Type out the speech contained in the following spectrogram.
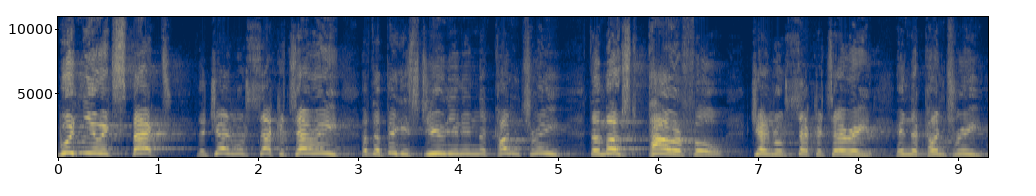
Wouldn't you expect the General Secretary of the biggest union in the country, the most powerful General Secretary in the country,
